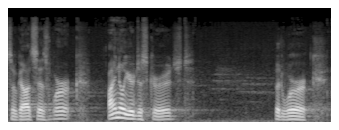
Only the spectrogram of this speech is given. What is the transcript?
So God says, Work. I know you're discouraged, but work.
